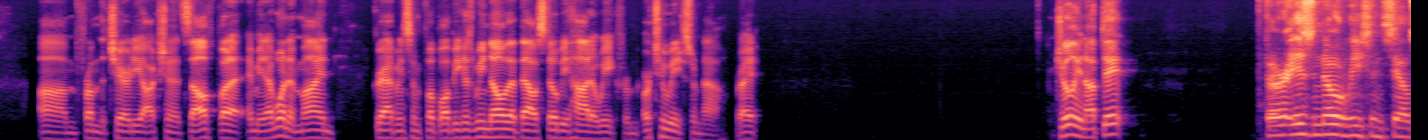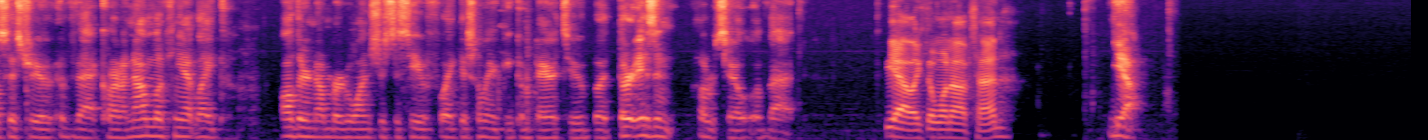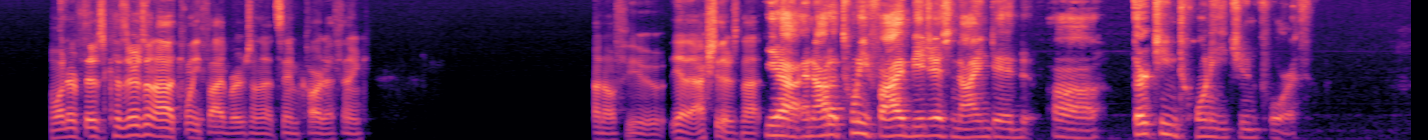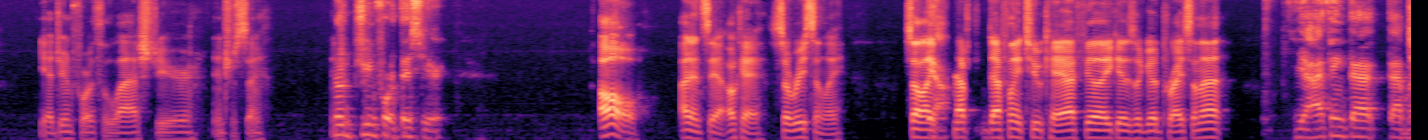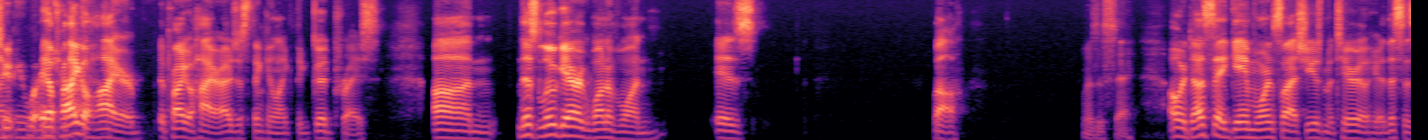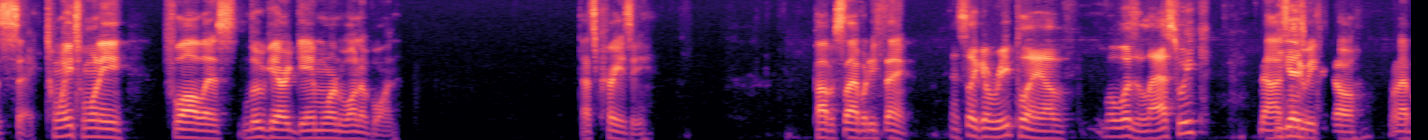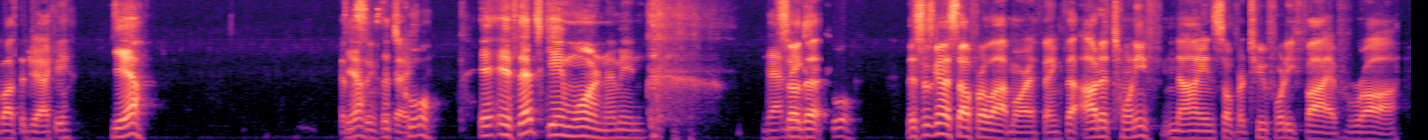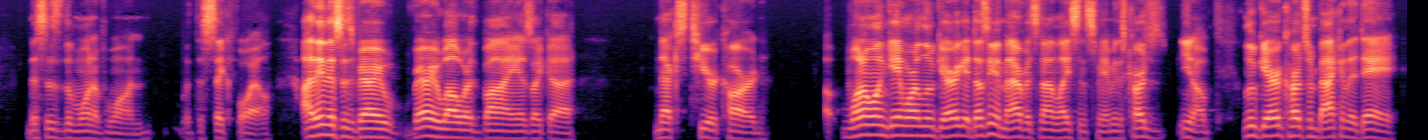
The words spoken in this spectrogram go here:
um, from the charity auction itself. But I mean, I wouldn't mind grabbing some football because we know that that'll still be hot a week from or two weeks from now, right? Julian, update. There is no recent sales history of, of that card. Now I'm looking at like other numbered ones just to see if like there's something we can compare to, but there isn't a sale of that. Yeah, like the one out of ten. Yeah. I wonder if there's because there's an out of 25 version of that same card, I think. I don't know if you yeah, actually there's not Yeah, and out of 25, BGS nine did uh 1320 June 4th. Yeah, June 4th of last year. Interesting. No, June 4th this year. Oh, I didn't see it. Okay, so recently, so like yeah. def- definitely two K. I feel like is a good price on that. Yeah, I think that that might Two, be. It'll probably go higher. It'll probably go higher. I was just thinking like the good price. Um, this Lou Gehrig one of one is well. What does it say? Oh, it does say game worn slash used material here. This is sick. 2020 flawless Lou Gehrig game worn one of one. That's crazy. Papa Slab, what do you think? It's like a replay of what was it last week? No, it's guys... two weeks ago when I bought the Jackie. Yeah. Yeah, that's cool. If that's game one, I mean, that so the, cool. This is gonna sell for a lot more, I think. The out of 29 sold for 245 raw. This is the one of one with the sick foil. I think this is very, very well worth buying as like a next tier card one on one game or Lou Gehrig, it doesn't even matter if it's not licensed to me. I mean, this card's, you know, Lou Gehrig cards from back in the day,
